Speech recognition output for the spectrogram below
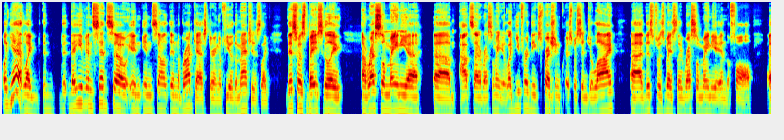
Well, yeah, like th- they even said so in in some in the broadcast during a few of the matches. Like this was basically a WrestleMania um, outside of WrestleMania. Like you've heard the expression "Christmas in July." Uh, this was basically WrestleMania in the fall, uh,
